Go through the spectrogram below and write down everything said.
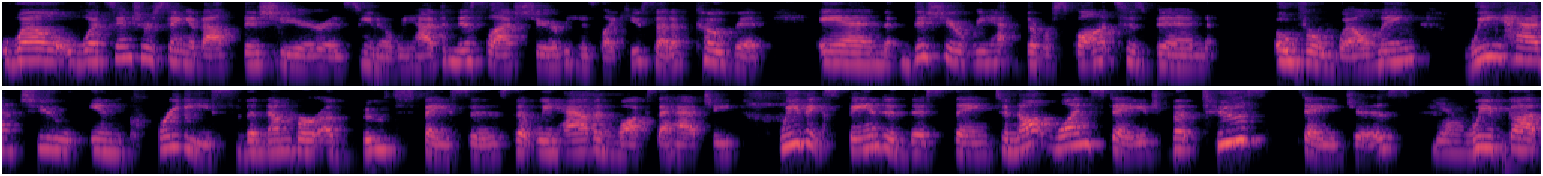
Well, what's interesting about this year is, you know, we had to miss last year because, like you said, of COVID. And this year, we had the response has been overwhelming. We had to increase the number of booth spaces that we have in Waxahachie. We've expanded this thing to not one stage, but two stages. Yeah, We've got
